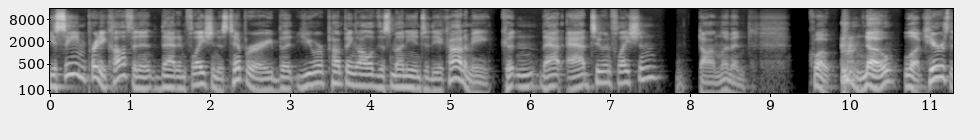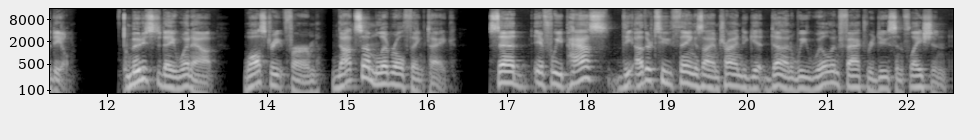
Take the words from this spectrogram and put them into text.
you seem pretty confident that inflation is temporary, but you are pumping all of this money into the economy. Couldn't that add to inflation? Don Lemon. Quote, no, look, here's the deal. Moody's today went out, Wall Street firm, not some liberal think tank, said if we pass the other two things I am trying to get done, we will in fact reduce inflation.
